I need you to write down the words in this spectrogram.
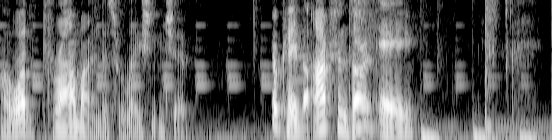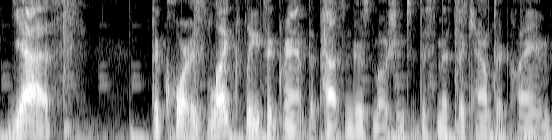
Well, what drama in this relationship? Okay, the options are A yes, the court is likely to grant the passenger's motion to dismiss the counterclaim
